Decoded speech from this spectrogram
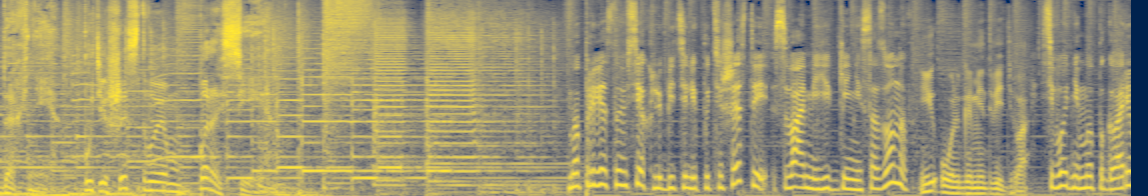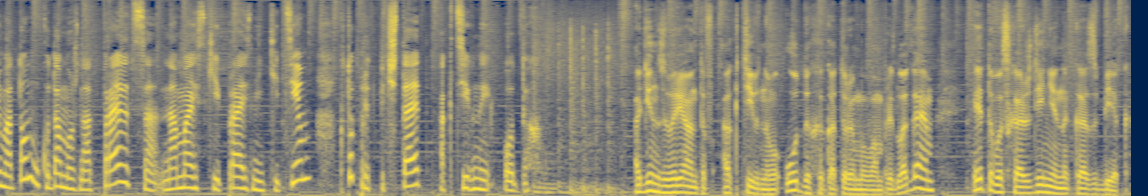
отдохни. Путешествуем по России. Мы приветствуем всех любителей путешествий. С вами Евгений Сазонов и Ольга Медведева. Сегодня мы поговорим о том, куда можно отправиться на майские праздники тем, кто предпочитает активный отдых. Один из вариантов активного отдыха, который мы вам предлагаем, это восхождение на Казбек,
